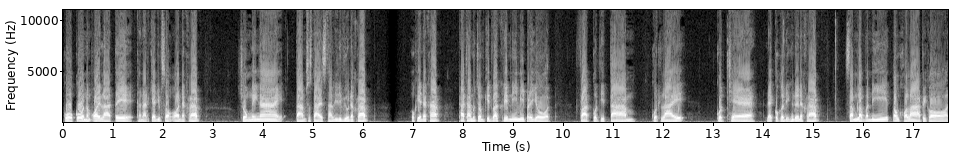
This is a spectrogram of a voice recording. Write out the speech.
โกโก้น้ำอ้อยลาเต้ขนาดแก้ว 22 ออนนะครับ ชงง่ายๆ ตามสไตล์สถานีรีวิวนะครับ โอเคนะครับ ถ้าท่านผู้ชมคิดว่าคลิปนี้มีประโยชน์ ฝากกดติดตาม กดไลค์ กดแชร์ และกดกระดิ่งให้ด้วยนะครับสำหรับวันนี้ต้องขอลาไปก่อน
